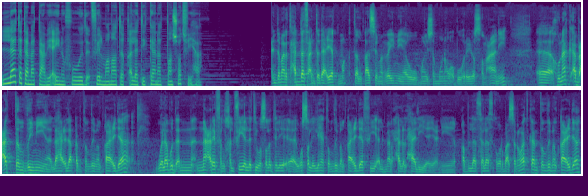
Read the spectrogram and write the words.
لا تتمتع بأي نفوذ في المناطق التي كانت تنشط فيها. عندما نتحدث عن تداعيات مقتل قاسم الريمي أو ما يسمونه أبو هريرة الصنعاني آه، هناك أبعاد تنظيمية لها علاقة بتنظيم القاعدة. ولا بد أن نعرف الخلفية التي وصلت وصل إليها تنظيم القاعدة في المرحلة الحالية. يعني قبل ثلاث أو أربع سنوات كان تنظيم القاعدة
